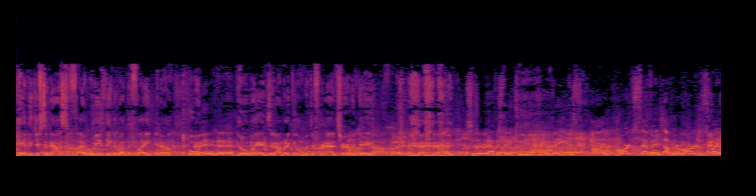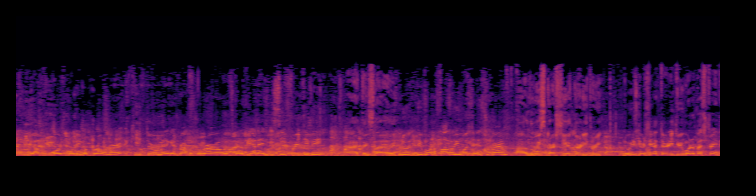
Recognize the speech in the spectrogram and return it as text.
Hey, they just announced the fight. What do you think about the fight, you know? Who wins? Yeah. Who wins? And I'm going to give them a different answer every day. so there you have it. Stay tuned. You'll be in Vegas on March 7th. Abner Mares is fighting. You have, of course, Molina Broner, Keith Thurman against Robert Guerrero. It's going to be on NBC Free TV. Uh, thanks a lot, Luis, people want to follow you. What's the Instagram? Uh, Luis Garcia 33. Luis Garcia 33, one of the best strength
